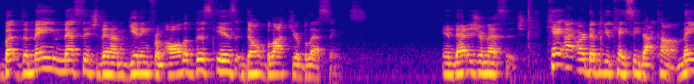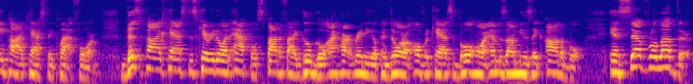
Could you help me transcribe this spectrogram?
But the main message that I'm getting from all of this is don't block your blessings. And that is your message. KIRWKC.com, main podcasting platform. This podcast is carried on Apple, Spotify, Google, iHeartRadio, Pandora, Overcast, Bullhorn, Amazon Music, Audible, and several other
